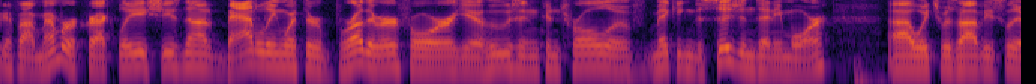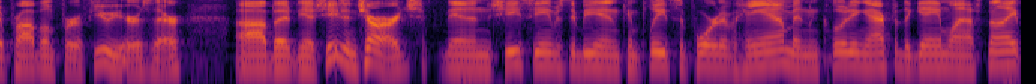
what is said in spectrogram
if I remember correctly, she's not battling with her brother for you know who's in control of making decisions anymore, uh, which was obviously a problem for a few years there. Uh, but you know, she's in charge, and she seems to be in complete support of Ham, including after the game last night.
